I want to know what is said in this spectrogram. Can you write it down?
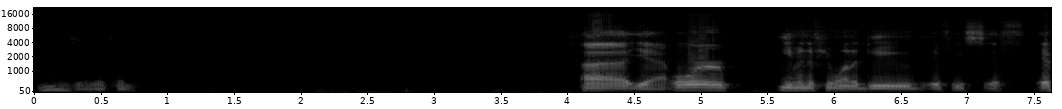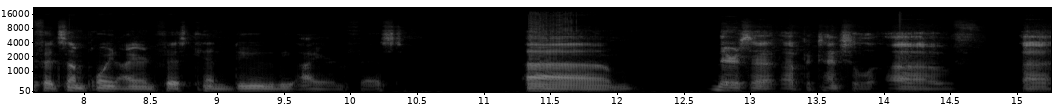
what was the other thing? Uh, yeah, or even if you want to do if he's if if at some point Iron Fist can do the Iron Fist, um, there's a, a potential of uh,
